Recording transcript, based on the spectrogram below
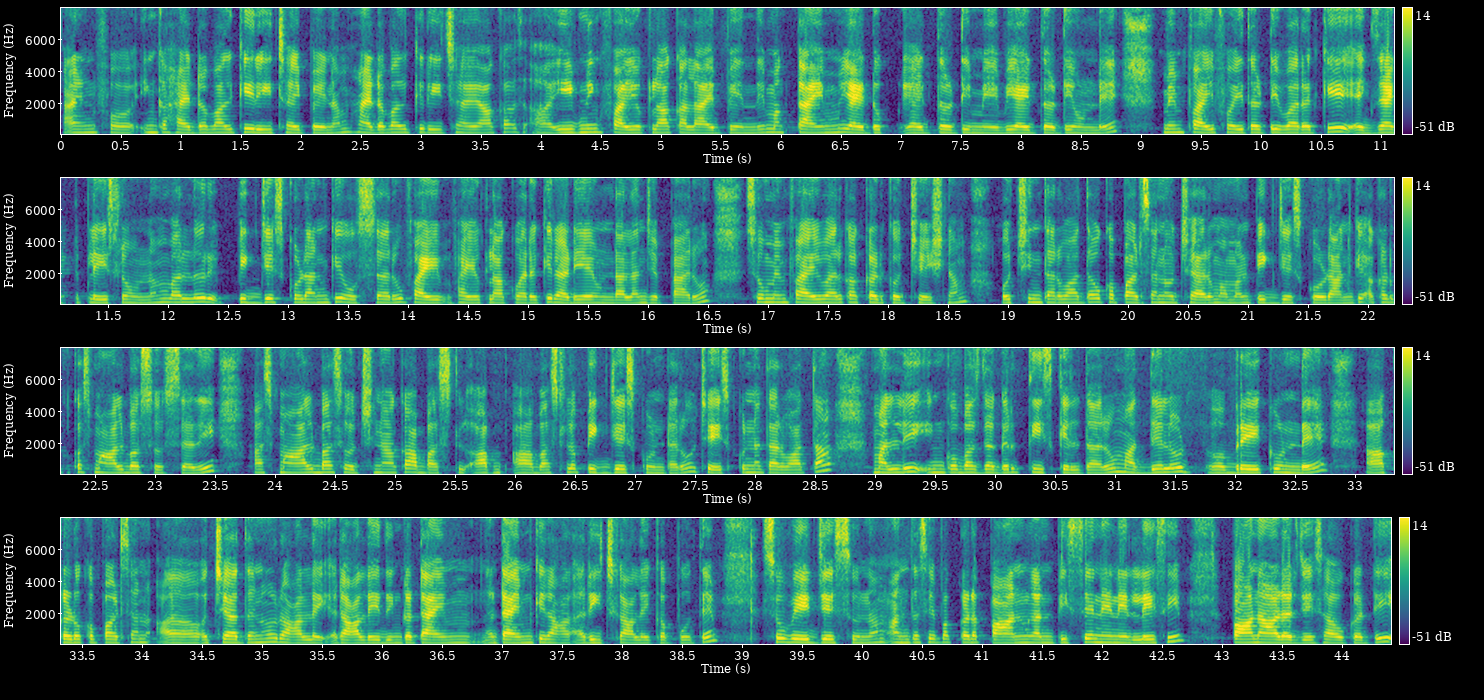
అండ్ ఇంకా హైదరాబాద్కి రీచ్ అయిపోయినాం. హైదరాబాద్కి రీచ్ అయ్యాక ఈవినింగ్ ఫైవ్ ఓ క్లాక్ అలా అయిపోయింది. మాకు time eight eight thirty maybe eight thirty ఉండే. మేము ఫైవ్ ఫైవ్ థర్టీ వరకు ఎగ్జాక్ట్ ప్లేస్లో ఉన్నాం. వాళ్ళు పిక్ చేసుకోవడానికి వస్తారు. ఫైవ్ ఫైవ్ ఓ క్లాక్ వరకు రెడీ అయి ఉండాలని చెప్పారు. సో మేము ఫైవ్ వరకు అక్కడికి వచ్చేసినాం. వచ్చిన తర్వాత ఒక పర్సన్ వచ్చారు మమ్మల్ని పిక్ చేసుకోవడానికి. అక్కడికి ఒక స్మాల్ బస్ బస్ వస్తుంది. ఆ స్మాల్ బస్ వచ్చినాక ఆ బస్లో ఆ బస్లో పిక్ చేసుకుంటారు. చేసుకున్న తర్వాత మళ్ళీ ఇంకో బస్ దగ్గరికి తీసుకెళ్తారు. మధ్యలో బ్రేక్ ఉండే అక్కడ ఒక పర్సన్ వచ్చే అతను రాలే రాలేదు. ఇంకా టైం టైంకి రా రీచ్ కాలేకపోతే సో వెయిట్ చేస్తున్నాం. అంతసేపు అక్కడ పాన్ కనిపిస్తే నేను వెళ్ళేసి పాన్ ఆర్డర్ చేసా ఒకటి.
